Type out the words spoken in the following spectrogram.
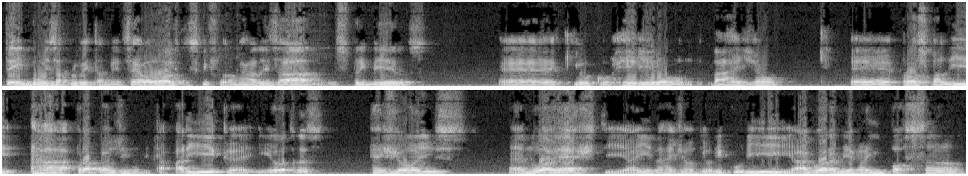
tem bons aproveitamentos eólicos que foram realizados, os primeiros é, que ocorreram na região é, próxima ali à própria usina de Itaparica e outras regiões é, no oeste, aí na região de Uricuri, agora mesmo aí em Poção.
